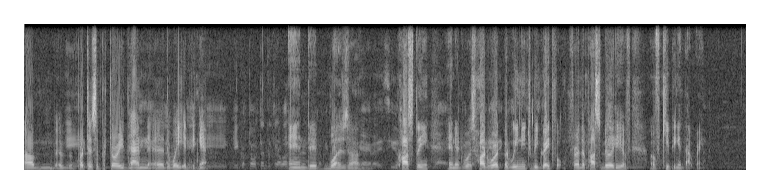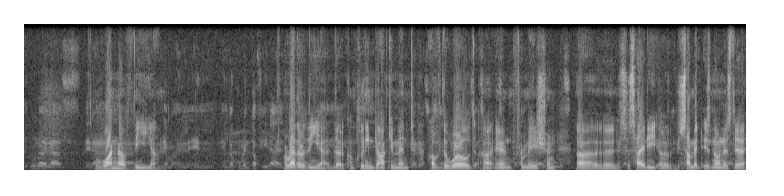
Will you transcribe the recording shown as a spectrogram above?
um, participatory than uh, the way it began. And it was uh, costly and it was hard work, but we need to be grateful for the possibility of, of keeping it that way. One of the uh, or rather the uh, the concluding document of the World uh, Information uh, Society uh, Summit is known as the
